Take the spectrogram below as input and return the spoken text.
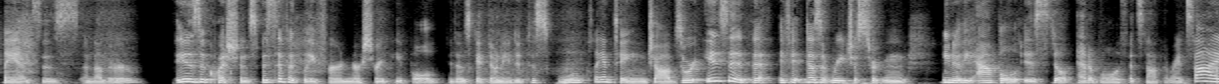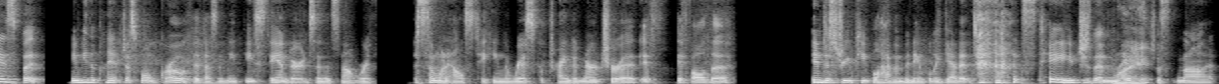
plants is another is a question specifically for nursery people. Do those get donated to school planting jobs? Or is it that if it doesn't reach a certain, you know, the apple is still edible if it's not the right size, but maybe the plant just won't grow if it doesn't meet these standards and it's not worth someone else taking the risk of trying to nurture it if if all the industry people haven't been able to get it to that stage then right. it's just not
